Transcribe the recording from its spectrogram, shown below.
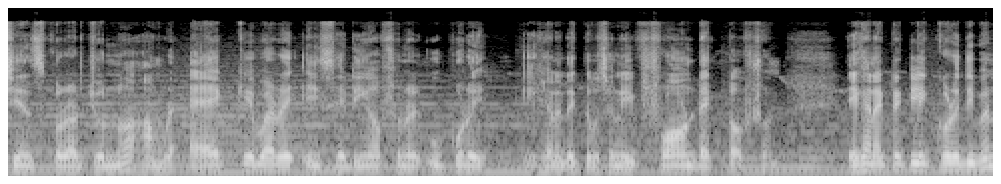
চেঞ্জ করার জন্য আমরা একেবারে এই সেটিং অপশনের উপরে, এখানে দেখতে পাচ্ছেন এই ফ্রন্ট একটা অপশন এখানে একটা ক্লিক করে দিবেন।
